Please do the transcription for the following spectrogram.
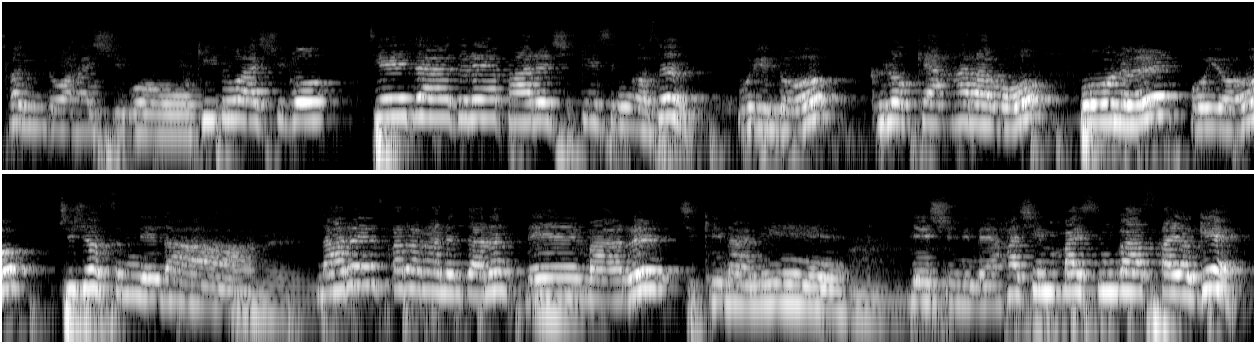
전도하시고 기도하시고 제자들의 발을 씻기신 것은 우리도 그렇게 하라고 본을 보여 주셨습니다. 아멘. 나를 사랑하는 자는 내 말을 지키나니 음. 예수님의 하신 말씀과 사역에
